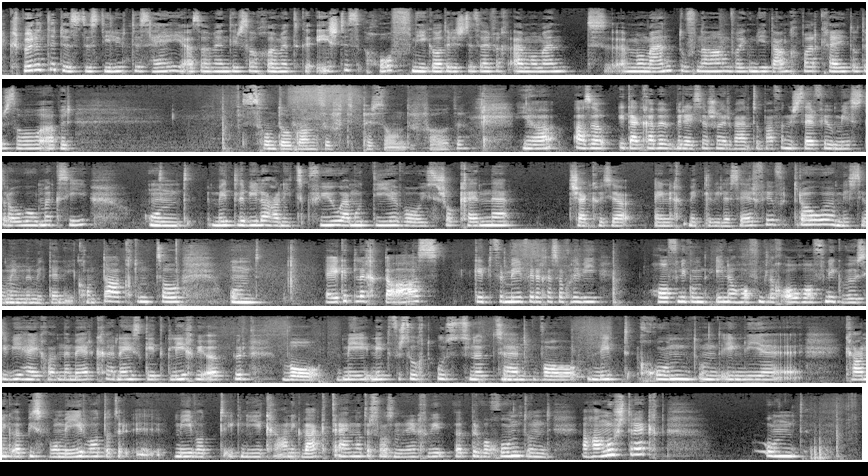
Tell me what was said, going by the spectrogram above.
Spürt ihr das, dass die Leute das haben? Also wenn ihr so kommt, ist das Hoffnung oder ist das einfach ein Moment, eine Momentaufnahme von irgendwie Dankbarkeit oder so? Aber das kommt auch ganz auf die Person drauf an, oder? Ja, also ich denke, eben, wir haben es ja schon erwähnt, am Anfang war sehr viel Misstrauen herum. Und mittlerweile habe ich das Gefühl, auch die, die uns schon kennen, schenken uns ja eigentlich mittlerweile sehr viel Vertrauen. Wir sind auch mhm. immer mit denen in Kontakt und so. Und eigentlich das gibt für mich vielleicht so ein bisschen wie Hoffnung und ihnen hoffentlich auch Hoffnung, weil sie wie haben können merken, nein, es gibt gleich wie jemand, der mich nicht versucht auszunutzen, mhm. der nicht kommt und irgendwie äh, keine Ahnung, etwas von mir will oder äh, mich will irgendwie keine Ahnung, wegdrängen oder so, sondern wie jemand, der kommt und einen Hang ausstreckt. Und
